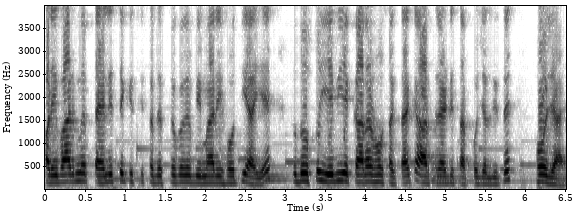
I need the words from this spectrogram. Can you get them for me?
परिवार में पहले से किसी सदस्य को अगर बीमारी होती आई है तो दोस्तों, ये भी एक कारण हो सकता है कि आर्थराइटिस आपको जल्दी से हो जाए।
